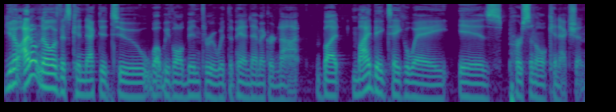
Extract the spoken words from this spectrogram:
You know, I don't know if it's connected to what we've all been through with the pandemic or not, but my big takeaway is personal connection.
